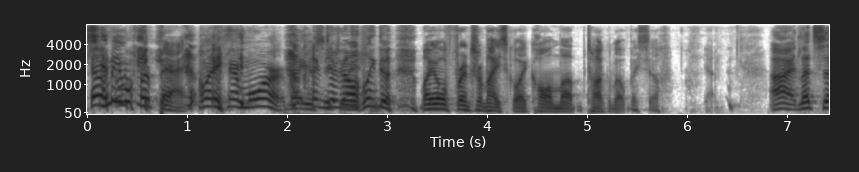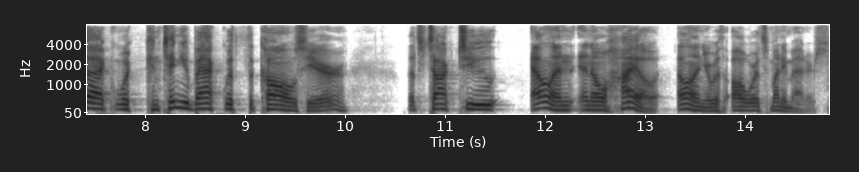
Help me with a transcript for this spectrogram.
Tell me more, joking. Pat. I want to hear more about your I'm just situation. only to my old friends from high school. I call them up, talk about myself. Yeah. All right, let's uh, we'll continue back with the calls here. Let's talk to Ellen in Ohio. Ellen, you're with Allworth's Money Matters.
